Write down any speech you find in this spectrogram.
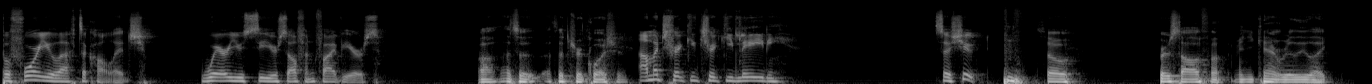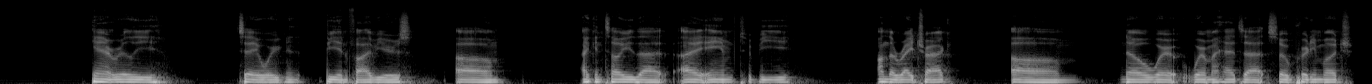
before you left to college where you see yourself in five years. Oh, that's a that's a trick question. I'm a tricky, tricky lady. So shoot. So, first off, I mean, you can't really like, can't really say where you're gonna be in five years. Um, I can tell you that I aim to be on the right track. Um, know where where my head's at. So pretty much,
